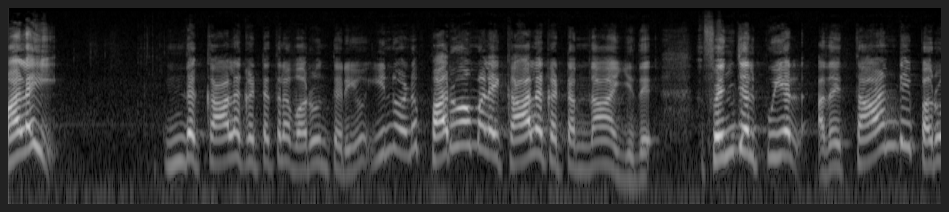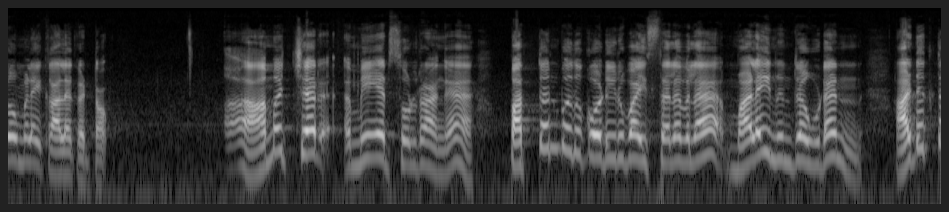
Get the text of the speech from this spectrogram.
மழை இந்த காலகட்டத்தில் வரும் தெரியும். இன்னொன்று பருவமழை காலகட்டம் தான் இது. ஃபெஞ்சல் புயல் அதை தாண்டி பருவமழை காலகட்டம். அமைச்சர் மேயர் சொல்கிறாங்க பத்தொன்பது கோடி ரூபாய் செலவில் மழை நின்றவுடன் அடுத்த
